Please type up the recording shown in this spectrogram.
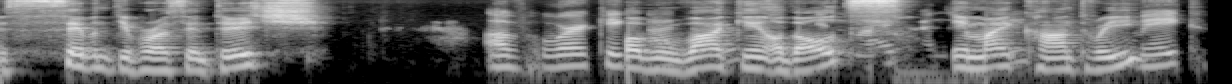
seventy percentage of working of adults working adults in my country make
